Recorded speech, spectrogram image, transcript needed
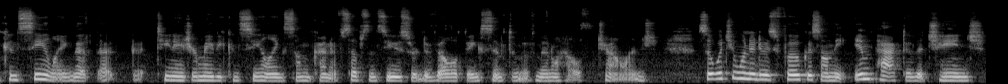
concealing that, that, that teenager may be concealing some kind of substance use or developing symptom of mental health challenge. So what you want to do is focus on the impact of the change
